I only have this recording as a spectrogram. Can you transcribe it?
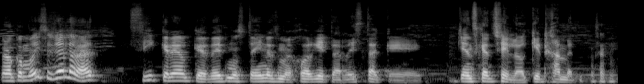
pero como dices, yo la verdad sí creo que Dave Mustaine es mejor guitarrista que James Hetfield o Kirk Hammett.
